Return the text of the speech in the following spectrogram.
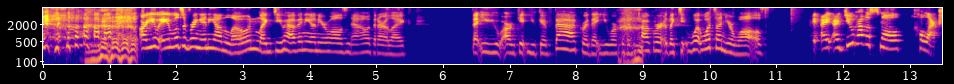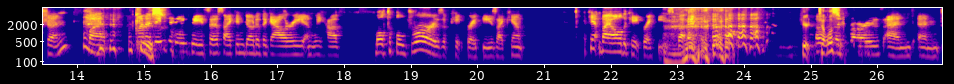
are you able to bring any on loan? Like, do you have any on your walls now that are like that you are get you give back or that you work with a photographer? like, do, what what's on your walls? I, I, do have a small collection, but on a day-to-day basis, I can go to the gallery and we have multiple drawers of Kate Breakeys. I can't I can't buy all the Kate Breakeys, but here tell us drawers and and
